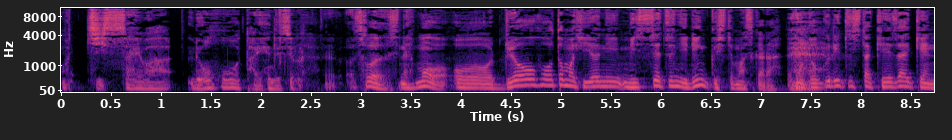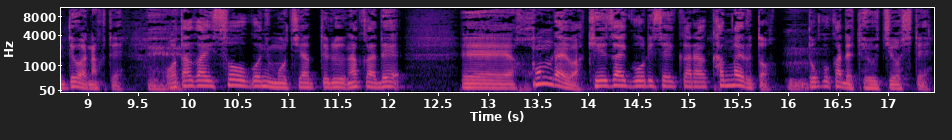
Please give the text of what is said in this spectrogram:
まあ、実際は両方大変ですよね。そうですね。もう、両方とも非常に密接にリンクしてますから、えー、もう独立した経済圏ではなくて、えー、お互い相互に持ち合ってる中で、えー、本来は経済合理性から考えると、うん、どこかで手打ちをして、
